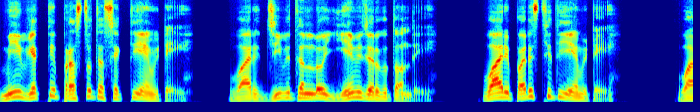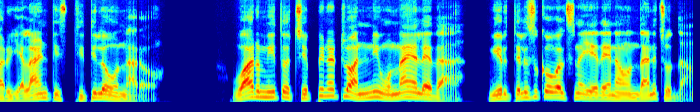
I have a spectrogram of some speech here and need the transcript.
మీ వ్యక్తి ప్రస్తుత శక్తి ఏమిటి? వారి జీవితంలో ఏమి జరుగుతోంది? వారి పరిస్థితి ఏమిటి? వారు ఎలాంటి స్థితిలో ఉన్నారో? వారు మీతో చెప్పినట్లు అన్నీ ఉన్నాయా లేదా? మీరు తెలుసుకోవలసిన ఏదైనా ఉందా అని చూద్దాం.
